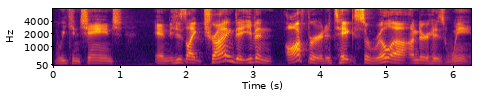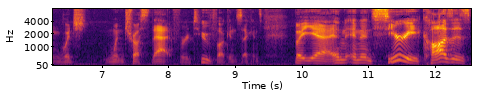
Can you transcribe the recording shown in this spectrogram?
we can change." And he's like trying to even offer to take Cirilla under his wing, which wouldn't trust that for two fucking seconds. But yeah, and and then Ciri causes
